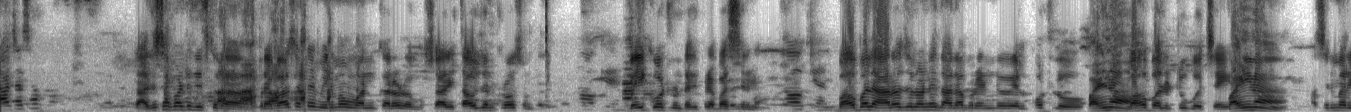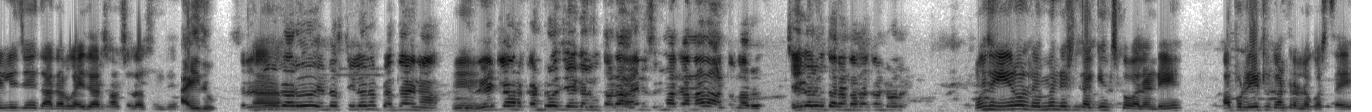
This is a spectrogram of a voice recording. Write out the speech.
రాజా సార్ రాజ్యసభ అంటే తీసుకురా ప్రభాస్ అంటే minimum one crore sorry thousand crores ఉంటది. ఓకే. వెయ్యి కోట్లు ఉంటది ప్రభాస్ సినిమా. బాహుబలి ఆ రోజుల్లోనే దాదాపు రెండు వేల కోట్లు పైన. బాహుబలి టూకి వచ్చాయి. పైన. ఆ సినిమా రిలీజ్ అయ్యి దాదాపు ఐదు ఆరు సంవత్సరాలు అవుతుంది. ఐదు. చిరంజీవి గారు ఇండస్ట్రీలోనే పెద్ద ఆయన. ఈ రేట్లు ఏమైనా కంట్రోల్ చేయగలుగుతాడా? ఆయన సినిమా కన్నా అంటున్నారు. చేయగలుగుతారంటారా కంట్రోల్ ముందు హీరోలు రెమ్యునరేషన్ తగ్గించుకోవాలండి. అప్పుడు రేట్లు కంట్రోల్లోకి వస్తాయి.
